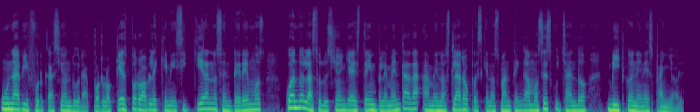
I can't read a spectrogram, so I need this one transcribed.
una bifurcación dura, por lo que es probable que ni siquiera nos enteremos cuando la solución ya esté implementada, a menos claro pues que nos mantengamos escuchando Bitcoin en español.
